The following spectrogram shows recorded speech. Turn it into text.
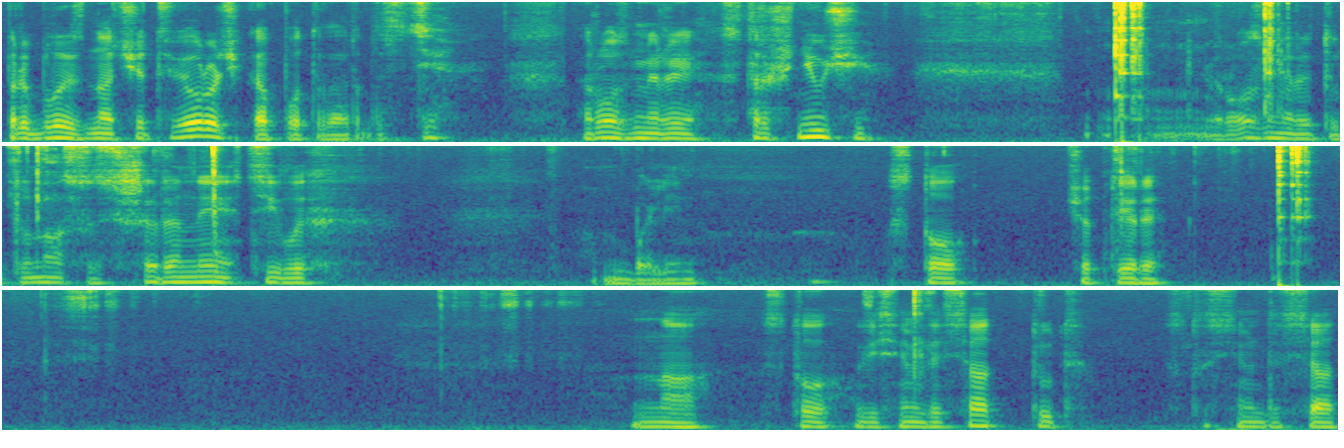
приблизно четверочка по твердості. Розміри страшнючі. Розміри тут у нас з ширини цілих. Блін. 104 на 180, тут 170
